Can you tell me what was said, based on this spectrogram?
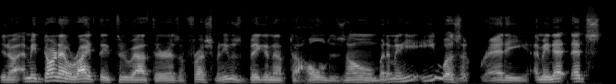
you know, I mean, Darnell Wright they threw out there as a freshman. He was big enough to hold his own, but I mean, he he wasn't ready. I mean, that that's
